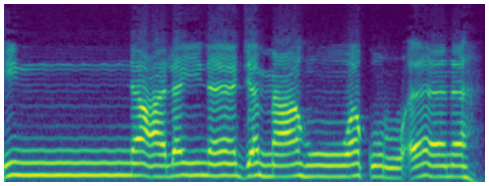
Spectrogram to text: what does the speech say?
ان علينا جمعه وقرانه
